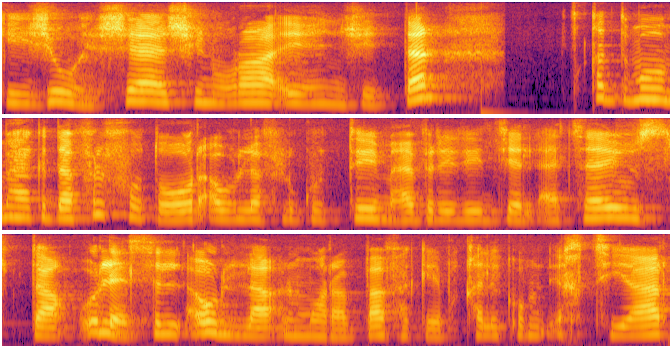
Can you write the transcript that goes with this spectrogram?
كيجيو هشاشين ورائعين جدا. تقدموهم هكذا في الفطور اولا في ال goûter مع بريرد ديال الاتاي والزبدة والعسل اولا المربى فكيبقى لكم الاختيار.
